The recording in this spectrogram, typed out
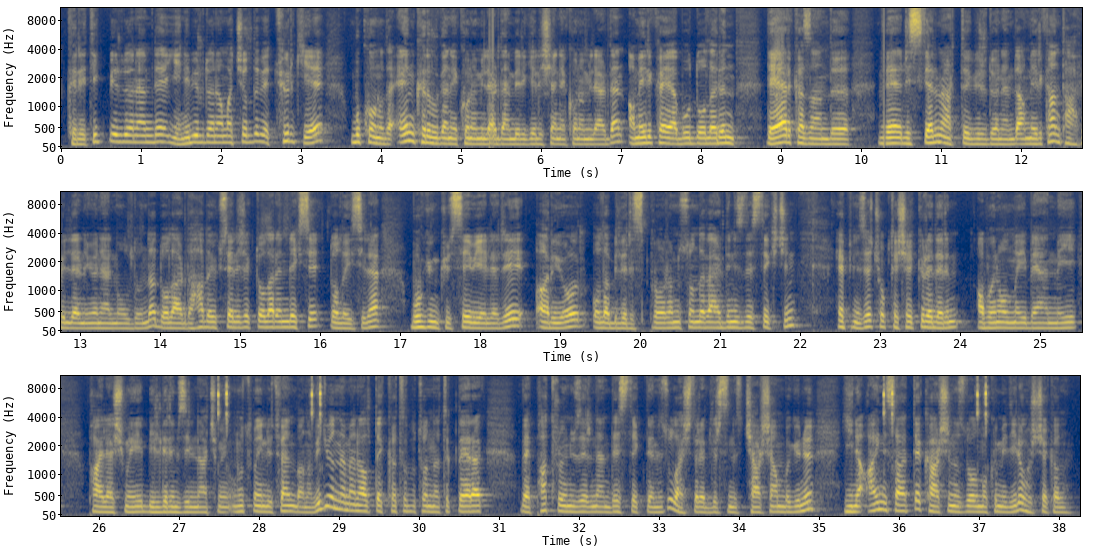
kritik bir dönemde yeni bir dönem açıldı ve Türkiye bu konuda en kırılgan ekonomilerden biri gelişen ekonomilerden. Amerika'ya bu doların değer kazandığı ve risklerin arttığı bir dönemde Amerikan tahvillerine yönelme olduğunda dolar daha da yükselecek dolar endeksi. Dolayısıyla bugünkü seviyeleri arıyor olabiliriz. Programın sonunda verdiğiniz destek için hepinize çok teşekkür ederim. Abone olmayı, beğenmeyi, paylaşmayı, bildirim zilini açmayı unutmayın lütfen. Bana videonun hemen alttaki katıl butonuna tıklayarak ve Patreon üzerinden desteklerinizi ulaştırabilirsiniz. Çarşamba günü yine aynı saatte karşınızda olmak ümidiyle hoşçakalın.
